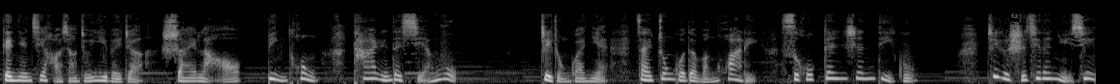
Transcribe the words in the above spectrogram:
更年期好像就意味着衰老、病痛、他人的嫌恶。这种观念在中国的文化里似乎根深蒂固。这个时期的女性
